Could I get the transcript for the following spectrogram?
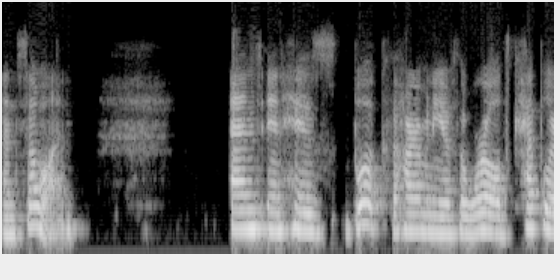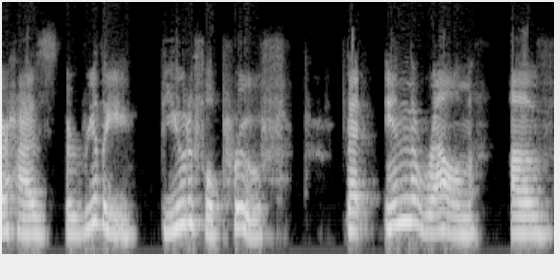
and so on. And in his book, The Harmony of the World, Kepler has a really beautiful proof that in the realm of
